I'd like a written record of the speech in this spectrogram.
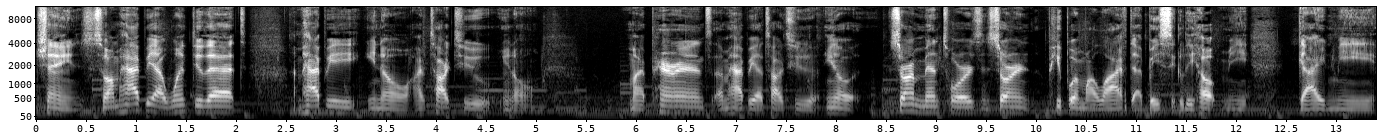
change. So I'm happy I went through that. I'm happy, you know, I've talked to, you know, my parents. I'm happy I talked to, you know, certain mentors and certain people in my life that basically helped me guide me,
